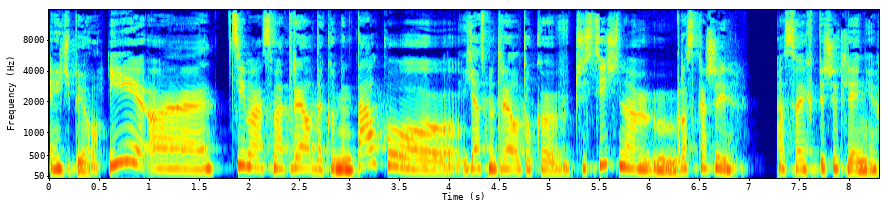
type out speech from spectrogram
HBO. И э, Тима смотрел документалку, я смотрела только частично. Расскажи, о своих впечатлениях.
